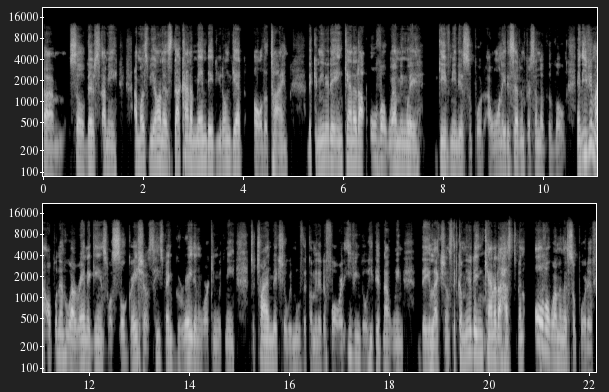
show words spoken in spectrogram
Um, so there's i mean i must be honest that kind of mandate you don't get all the time. The community in canada overwhelmingly gave me their support. I won 87% of the vote. And even my opponent who I ran against was so gracious. He's been great in working with me to try and make sure we move the community forward, even though he did not win the elections. The community in Canada has been overwhelmingly supportive.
